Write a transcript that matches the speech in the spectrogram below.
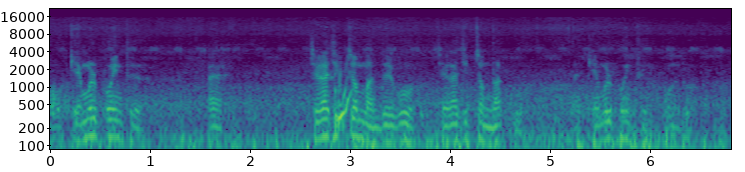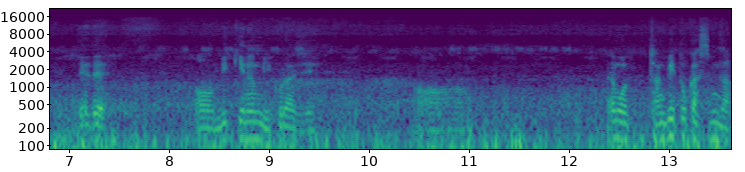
어, 괴물 포인트. 예, 제가 직접 만들고, 제가 직접 낚고, 예, 괴물 포인트 오늘도 4대. 어, 미끼는 미꾸라지. 어, 예, 뭐, 장비 똑같습니다.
